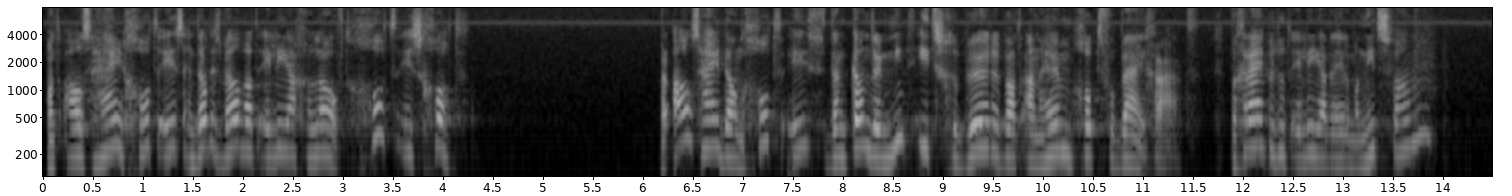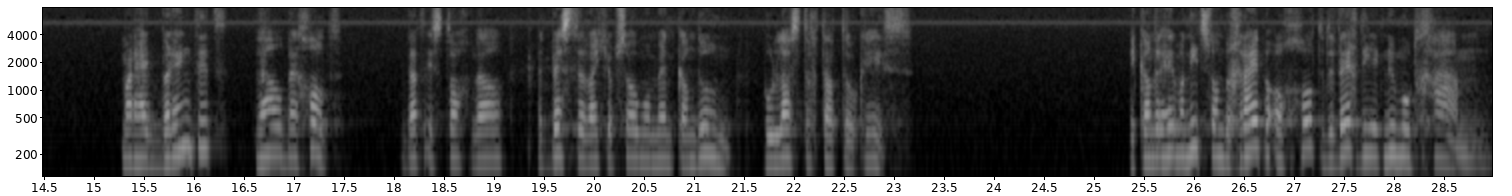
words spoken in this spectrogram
Want als hij God is, en dat is wel wat Elia gelooft, God is God. Maar als hij dan God is, dan kan er niet iets gebeuren wat aan hem God voorbij gaat. Begrijpen doet Elia er helemaal niets van, maar hij brengt het wel bij God. Dat is toch wel het beste wat je op zo'n moment kan doen, hoe lastig dat ook is. Ik kan er helemaal niets van begrijpen, oh God, de weg die ik nu moet gaan.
